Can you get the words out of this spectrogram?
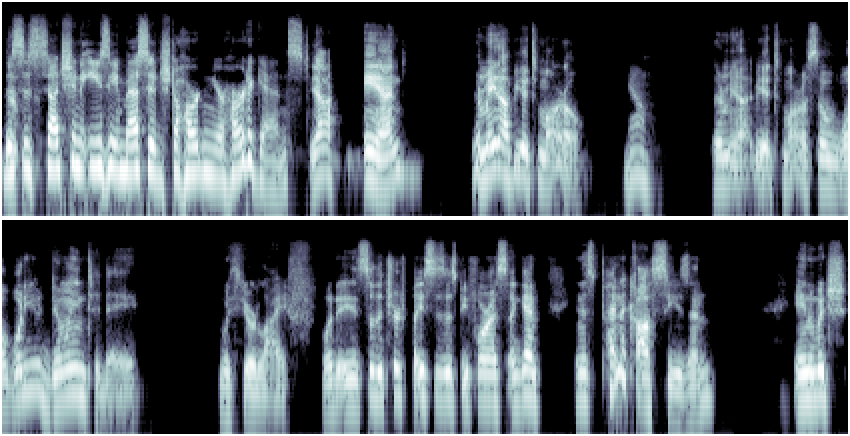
this is such an easy message to harden your heart against. yeah and there may not be a tomorrow. Yeah. there may not be a tomorrow. So what, what are you doing today with your life what is so the church places this before us again in this pentecost season in which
